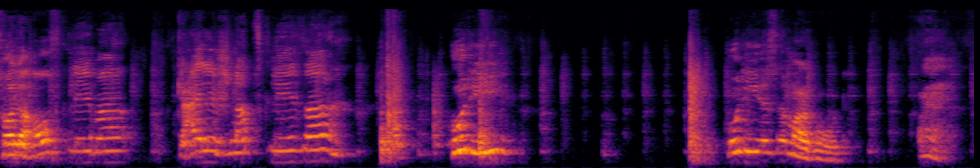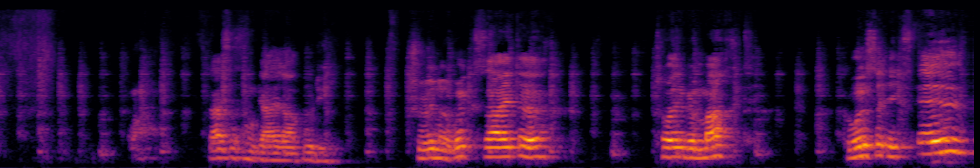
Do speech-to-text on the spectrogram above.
tolle Aufkleber, geile Schnapsgläser, Hoodie. Hoodie ist immer gut. Das ist ein geiler Hoodie. Schöne Rückseite, toll gemacht. Größe XL,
